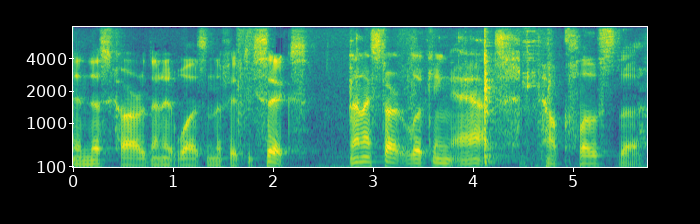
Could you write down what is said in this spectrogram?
in this car than it was in the 56. Then I start looking at how close the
